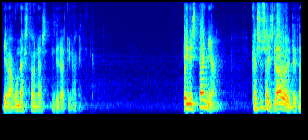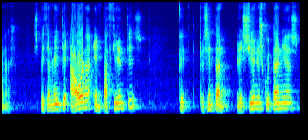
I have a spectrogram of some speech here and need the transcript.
y en algunas zonas de Latinoamérica. En España, casos aislados de tétanos, especialmente ahora en pacientes que presentan lesiones cutáneas,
